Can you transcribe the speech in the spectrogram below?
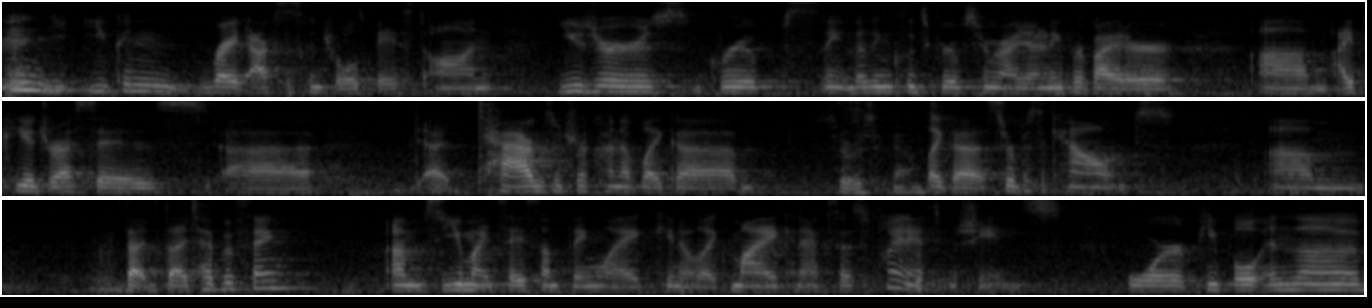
you can write access controls based on users, groups, that includes groups from your identity provider, um, IP addresses, uh, uh, tags, which are kind of like a, service accounts. like a service account, um, that, that type of thing. Um, so you might say something like, you know, like Maya can access finance machines, or people in the,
